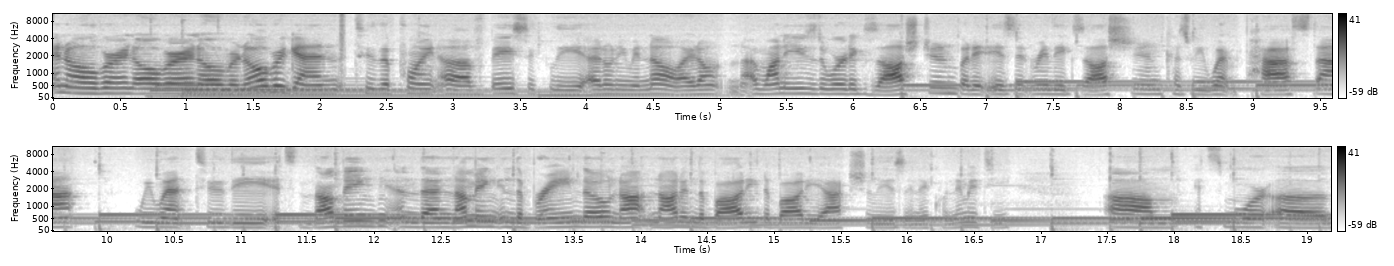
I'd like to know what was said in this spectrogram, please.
and over and over and over and over again to the point of basically I don't even know I don't I want to use the word exhaustion but it isn't really exhaustion because we went past that. We went to the it's numbing and then numbing in the brain though not not in the body. The body actually is in equanimity. Um, it's more of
